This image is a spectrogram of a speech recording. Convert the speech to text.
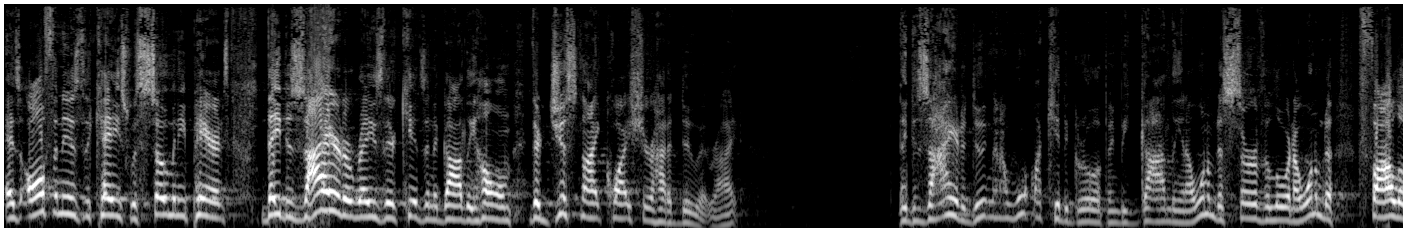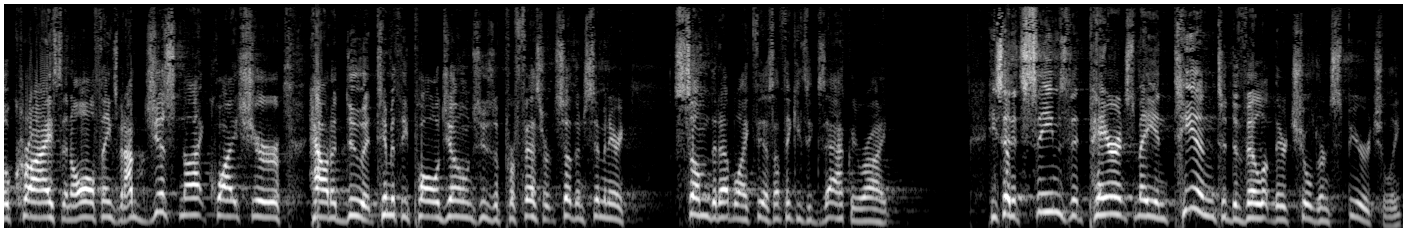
as often is the case with so many parents, they desire to raise their kids in a godly home. They're just not quite sure how to do it, right? They desire to do it. Man, I want my kid to grow up and be godly, and I want them to serve the Lord, and I want them to follow Christ in all things, but I'm just not quite sure how to do it. Timothy Paul Jones, who's a professor at Southern Seminary, summed it up like this. I think he's exactly right. He said, It seems that parents may intend to develop their children spiritually,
